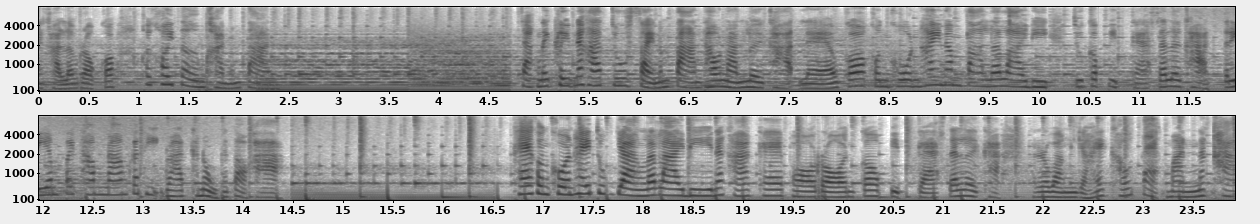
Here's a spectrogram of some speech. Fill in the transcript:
นะคะ แล้วเราก็ค่อยๆเติมค่ะน้ำตาลจากในคลิปนะคะ จูใส่น้ำตาลเท่านั้นเลยค่ะ แล้วก็คนๆให้น้ำตาลละลายดี จูก็ปิดแก๊สเลยค่ะ เตรียมไปทำน้ำกะทิราดขนมกันต่อค่ะ แค่คนๆให้ทุกอย่างละลายดีนะคะ แค่พอร้อนก็ปิดแก๊สได้เลยค่ะ ระวังอย่าให้เขาแตกมันนะคะ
